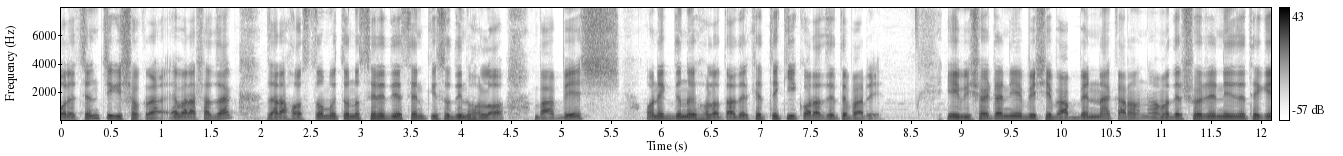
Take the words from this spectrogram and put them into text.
বলেছেন চিকিৎসকরা। এবার আসা যাক যারা হস্তমৈথুন্য ছেড়ে দিয়েছেন কিছুদিন হলো বা বেশ অনেক দিনই হলো তাদের ক্ষেত্রে কি করা যেতে পারে? এই বিষয়টা নিয়ে বেশি ভাববেন না, কারণ আমাদের শরীরে নিজে থেকে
